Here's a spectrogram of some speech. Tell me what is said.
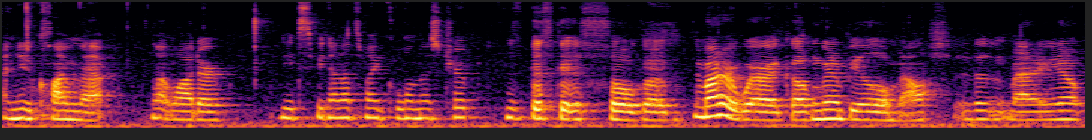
I need to climb that, that ladder. Needs to be done. That's my goal on this trip. This biscuit is so good. No matter where I go, I'm gonna be a little mouse. It doesn't matter, you know.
